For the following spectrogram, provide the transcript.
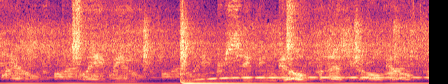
titled Play Me, proceeding to open it over.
